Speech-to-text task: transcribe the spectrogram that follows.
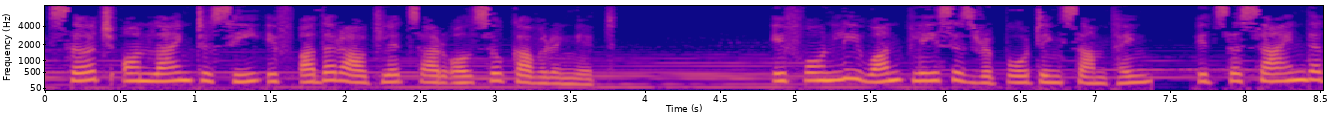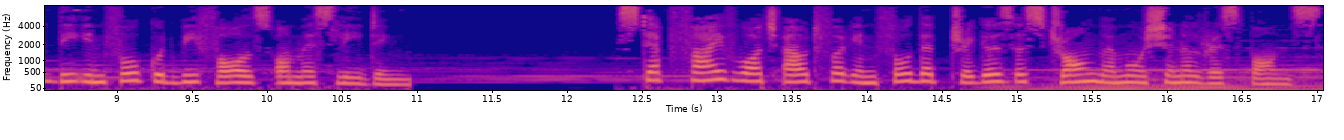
search online to see if other outlets are also covering it. If only one place is reporting something, it's a sign that the info could be false or misleading. Step 5 Watch out for info that triggers a strong emotional response.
